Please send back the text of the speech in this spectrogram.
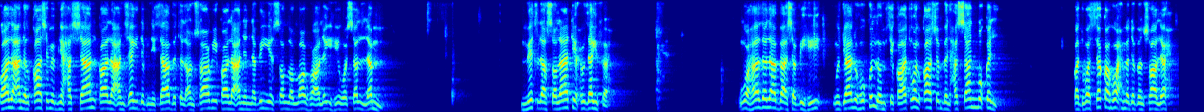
قال عن القاسم بن حسان قال عن زيد بن ثابت الأنصاري قال عن النبي صلى الله عليه وسلم مثل صلاة حذيفة. وهذا لا بأس به رجاله كلهم ثقات والقاسم بن حسان مقل. قد وثقه أحمد بن صالح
